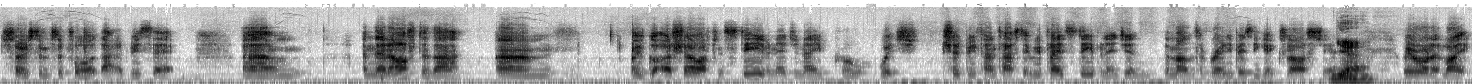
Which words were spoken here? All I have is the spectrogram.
show some support, that would be sick. Um, and then after that, um, we've got a show up in Stevenage in April, which should be fantastic. We played Stevenage in the month of really busy gigs last year. Yeah. We were on at like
